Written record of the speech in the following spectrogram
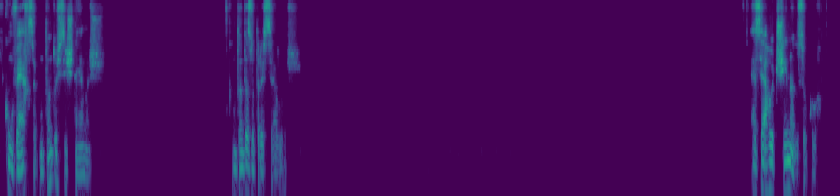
E conversa com tantos sistemas, com tantas outras células. Essa é a rotina do seu corpo.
